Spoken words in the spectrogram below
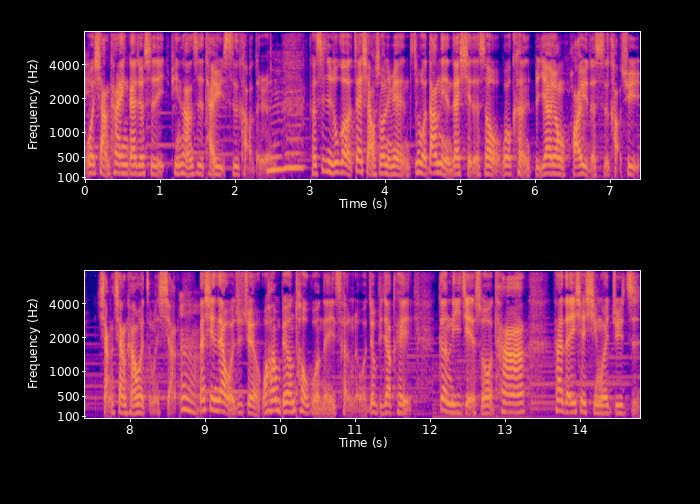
我想他应该就是平常是台语思考的人。可是如果在小说里面，如果当年在写的时候，我可能比较用华语的思考去想象他会怎么想。嗯，那现在我就觉得我好像不用透过那一层了，我就比较可以更理解说他他的一些行为举止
